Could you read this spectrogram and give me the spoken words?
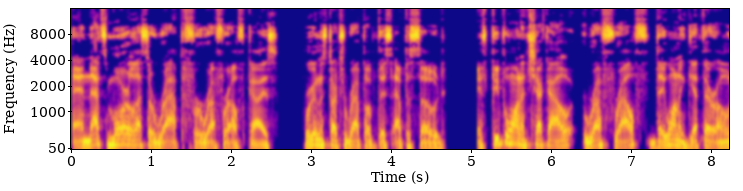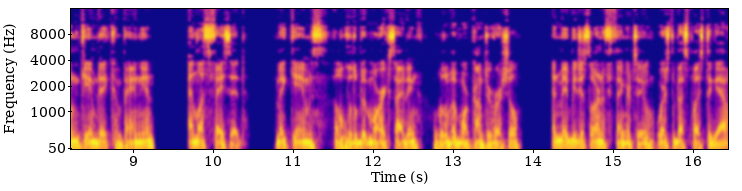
And that's more or less a wrap for Ref Ralph, guys. We're going to start to wrap up this episode. If people want to check out Ref Ralph, they want to get their own game day companion. And let's face it, make games a little bit more exciting, a little bit more controversial, and maybe just learn a thing or two. Where's the best place to go?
